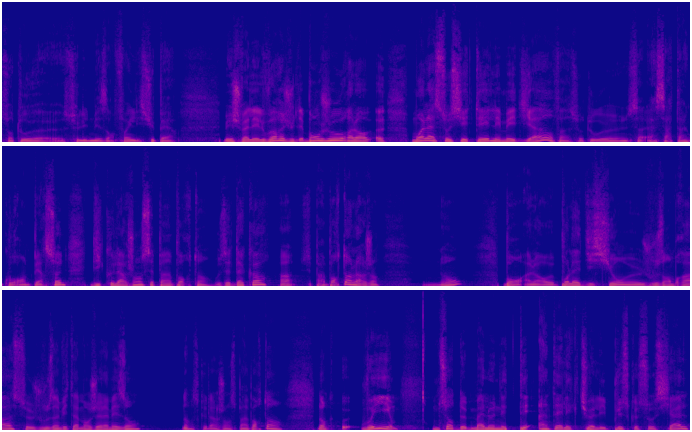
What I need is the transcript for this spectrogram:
Surtout euh, celui de mes enfants, il est super. Mais je vais aller le voir et je lui dis bonjour. Alors euh, moi, la société, les médias, enfin surtout euh, un certain courant de personnes, dit que l'argent c'est pas important. Vous êtes d'accord Hein? C'est pas important l'argent. Non. Bon, alors pour l'addition, je vous embrasse, je vous invite à manger à la maison? Non, parce que l'argent, c'est pas important. Donc, vous voyez, une sorte de malhonnêteté intellectuelle et plus que sociale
